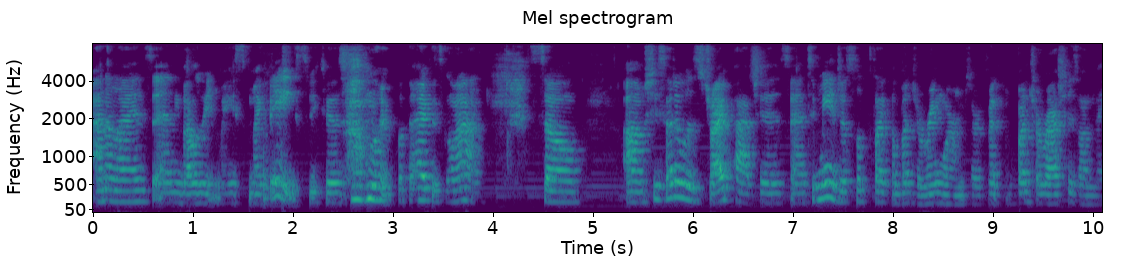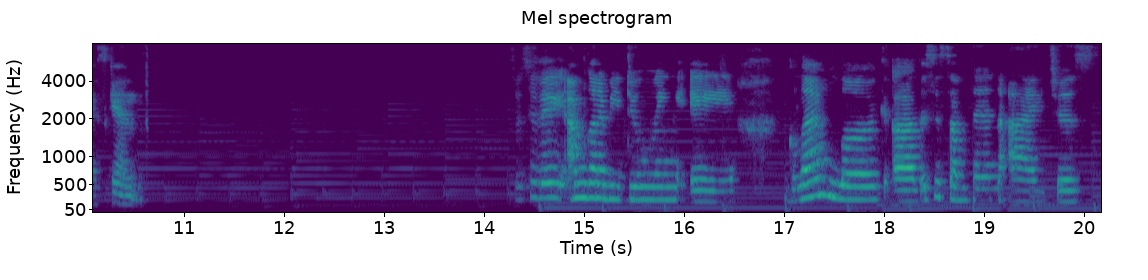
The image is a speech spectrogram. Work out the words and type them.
analyze and evaluate my, my face because I'm like, what the heck is going on? So um, she said it was dry patches and to me it just looked like a bunch of ringworms or a bunch of rashes on my skin. So today I'm going to be doing a glam look. Uh, this is something I just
